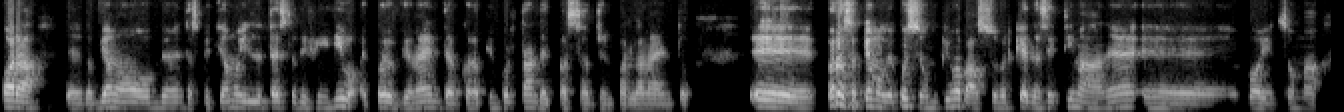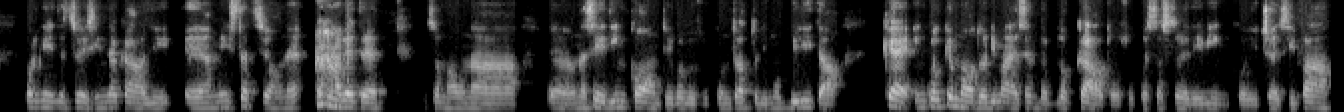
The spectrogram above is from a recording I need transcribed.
Ora eh, dobbiamo ovviamente aspettiamo il testo definitivo e poi ovviamente ancora più importante il passaggio in Parlamento. Eh, però sappiamo che questo è un primo passo perché da settimane eh, voi insomma organizzazioni sindacali e amministrazione avete insomma una eh, una serie di incontri proprio sul contratto di mobilità che in qualche modo rimane sempre bloccato su questa storia dei vincoli, cioè si, fa,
